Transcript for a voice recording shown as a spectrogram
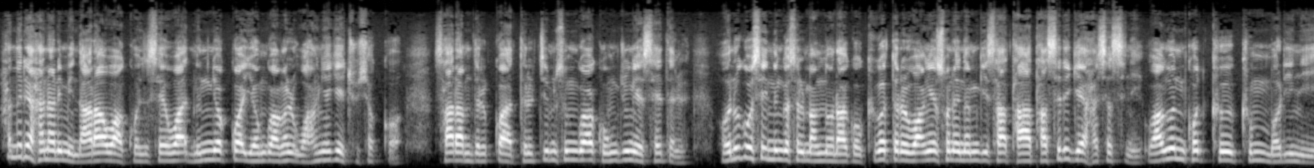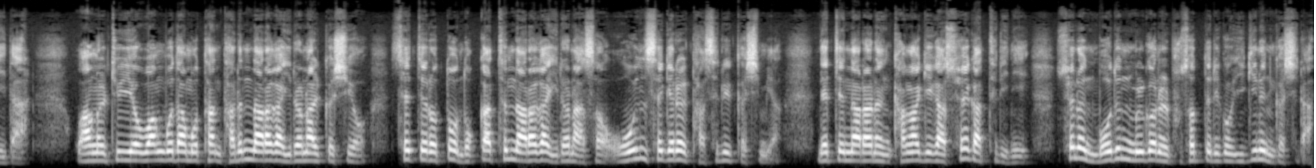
하늘의 하나님이 나라와 권세와 능력과 영광을 왕에게 주셨고 사람들과 들짐승과 공중의 새들 어느 곳에 있는 것을 막론하고 그것들을 왕의 손에 넘기사 다 다스리게 하셨으니 왕은 곧 그 금머리니이다. 왕을 뒤이어 왕보다 못한 다른 나라가 일어날 것이요 셋째로 또 녹같은 나라가 일어나서 온 세계를 다스릴 것이며 넷째 나라는 강하기가 쇠 같으리니 쇠는 모든 물건을 부서뜨리고 이기는 것이라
